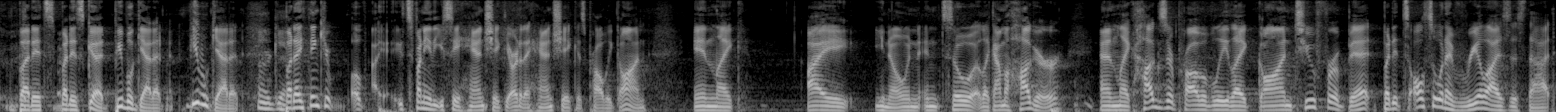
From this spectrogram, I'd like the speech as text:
but it's but it's good. People get it. People get it. Okay. But I think you're. Oh, it's funny that you say handshake. The art of the handshake is probably gone. And like, I you know, and and so like I'm a hugger, and like hugs are probably like gone too for a bit. But it's also what I've realized is that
